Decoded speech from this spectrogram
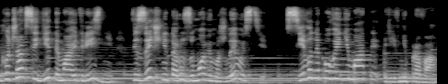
І хоча всі діти мають різні фізичні та розумові можливості, всі вони повинні мати рівні права.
